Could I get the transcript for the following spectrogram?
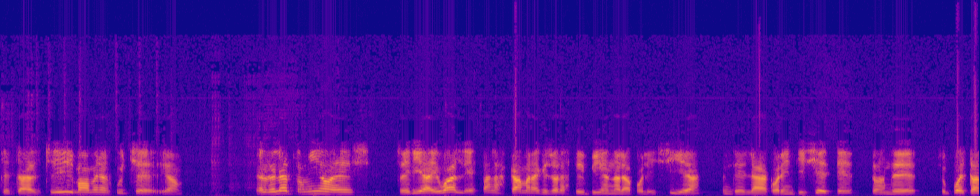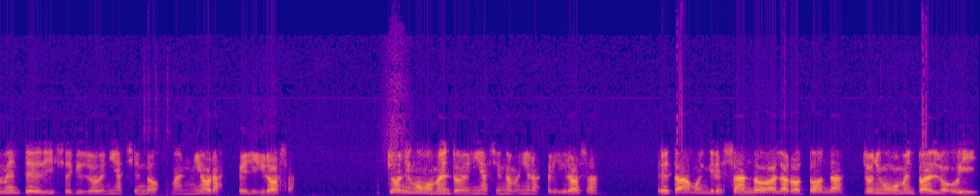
¿Qué tal? Sí, más o menos escuché, digamos. El relato mío es sería igual, están las cámaras que yo le estoy pidiendo a la policía de la 47, donde supuestamente dice que yo venía haciendo maniobras peligrosas. Yo en ningún momento venía haciendo maniobras peligrosas. Estábamos ingresando a la rotonda, yo en ningún momento a él lo vi,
